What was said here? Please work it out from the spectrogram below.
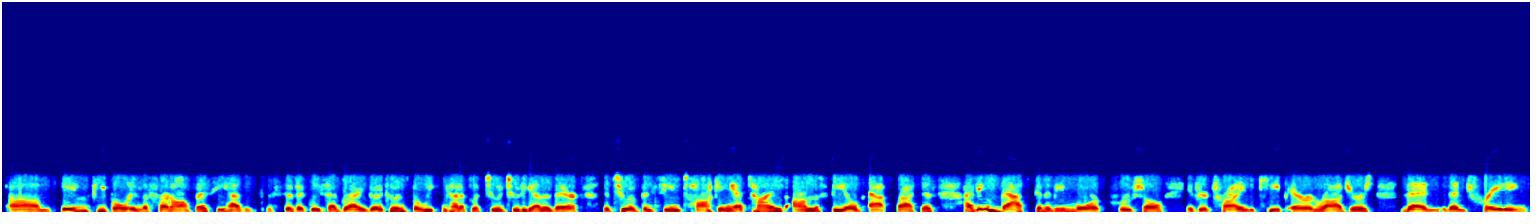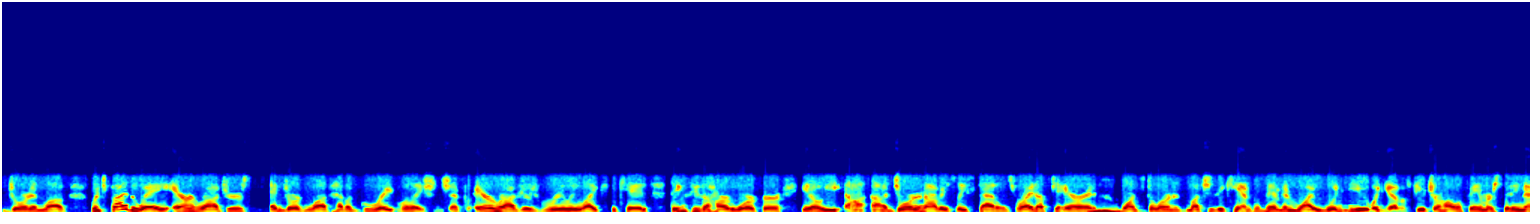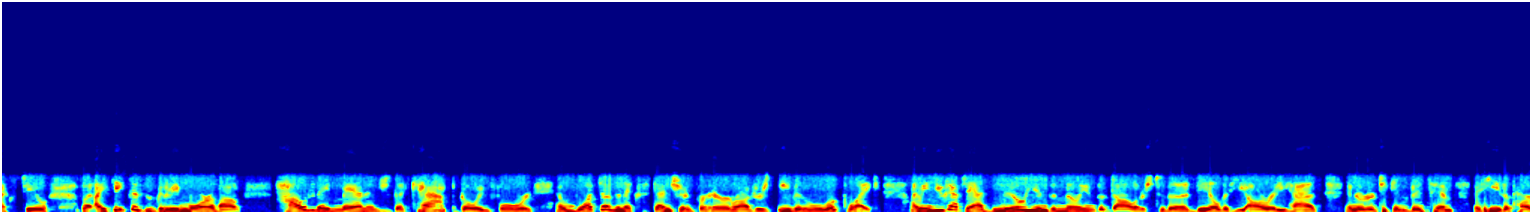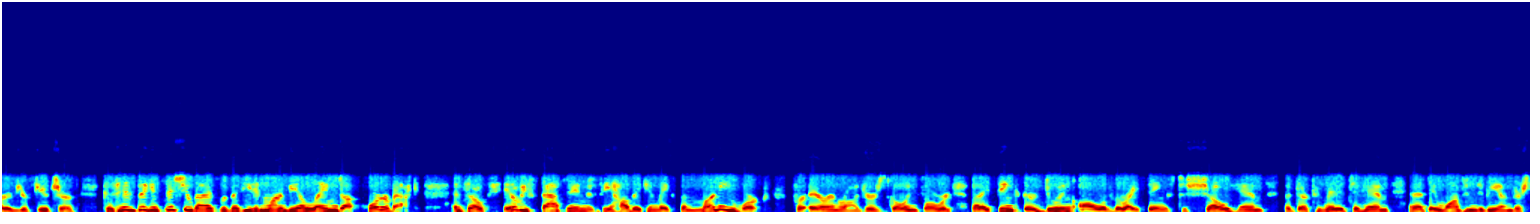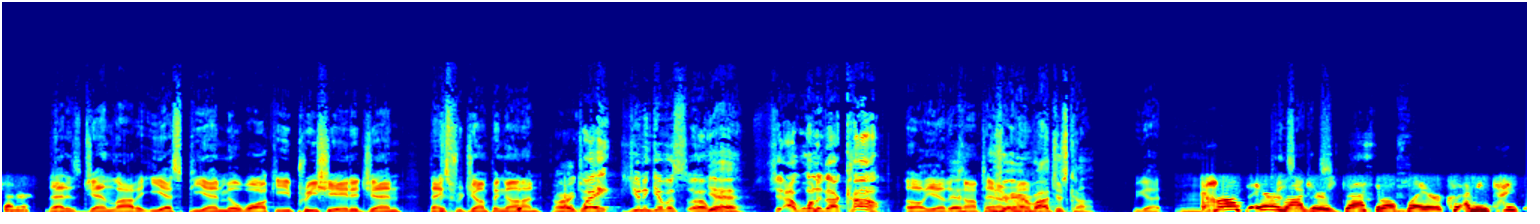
um, in people in the front office. He hasn't specifically said Brian Gutekunst, but we can kind of put two and two together there. The two have been seen talking at times on the field at practice. I think that's going to be more crucial if you're trying to keep Aaron Rodgers than than trading Jordan Love. Which, by the way, Aaron Rodgers and Jordan Love have a great relationship. Aaron Rodgers really likes the kid, thinks he's a hard worker. You know, he uh, uh, Jordan obviously saddles right up to Aaron, wants to learn as much as he can from him, and why wouldn't you when you have a future Hall of Famer sitting next to you? But I think this is going to be more about how do they manage the cap going forward? And what does an extension for Aaron Rodgers even look like? I mean, you have to add millions and millions of dollars to the deal that he already has in order to convince him that he's a part of your future. Because his biggest issue, guys, was that he didn't want to be a lame duck quarterback. And so it'll be fascinating to see how they can make the money work for Aaron Rodgers going forward. But I think they're doing all of the right things to show him that they're committed to him and that they want him to be under center. That is Jen Lada, ESPN Milwaukee. Appreciate it, Jen. Thanks for jumping on. All right, Jen. Wait, you didn't give us. Uh, Yeah. well, I wanted our comp. Oh yeah, the Yeah. comp. to Who's your Aaron Rodgers. Rodgers comp? We got. mm, Comp Aaron 10 Rodgers, seconds. basketball player. I mean, guys.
